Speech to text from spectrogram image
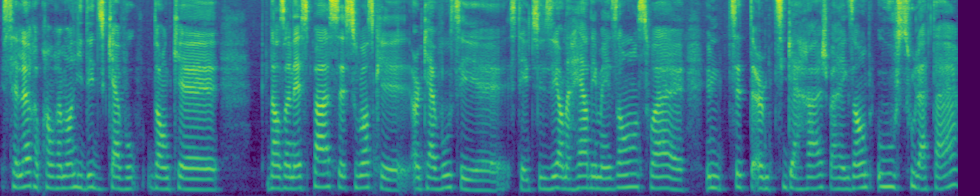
Celle-là reprend vraiment l'idée du caveau. Donc, euh, dans un espace, souvent, ce que, un caveau, euh, c'était utilisé en arrière des maisons, soit euh, une petite, un petit garage, par exemple, ou sous la terre.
